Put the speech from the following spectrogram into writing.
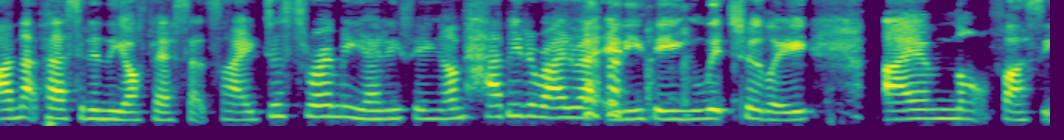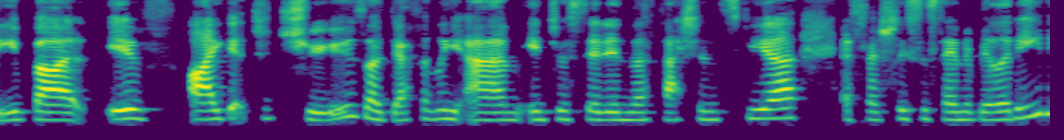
I'm that person in the office that's like, just throw me anything. I'm happy to write about anything. Literally, I am not fussy. But if I get to choose, I definitely am interested in the fashion sphere, especially sustainability.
